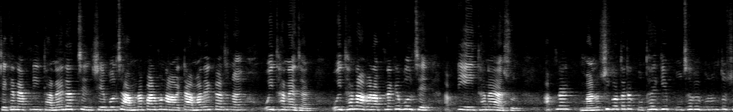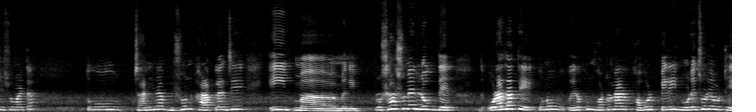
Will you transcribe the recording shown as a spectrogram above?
সেখানে আপনি থানায় যাচ্ছেন, সে বলছে, আমরা পারব না, এটা আমাদের কাজ নয়, ওই থানায় যান। ওই থানা আবার আপনাকে বলছে, আপনি এই থানায় আসুন। আপনার মানসিকতাটা কোথায় গিয়ে পৌঁছাবে বলুন তো সে সময়টা? তো জানি না, ভীষণ খারাপ লাগছে। এই মানে প্রশাসনের লোকদের ওরা যাতে কোনো এরকম ঘটনার খবর পেলেই নড়ে চড়ে ওঠে,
